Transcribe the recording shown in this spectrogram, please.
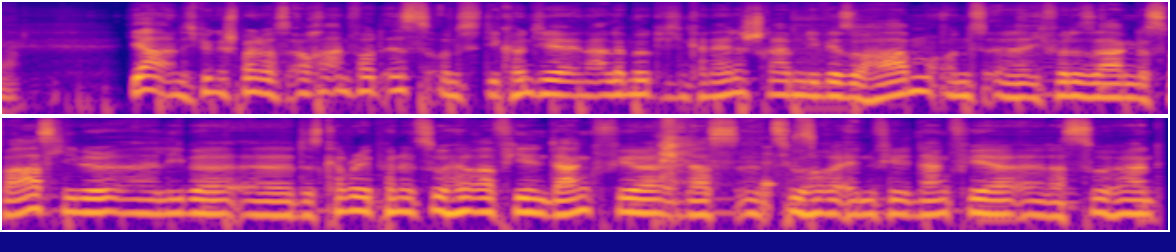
Ja. Ja, und ich bin gespannt, was eure Antwort ist. Und die könnt ihr in alle möglichen Kanäle schreiben, die wir so haben. Und äh, ich würde sagen, das war's, liebe, äh, liebe äh, Discovery Panel Zuhörer. Vielen Dank für das äh, ZuhörerInnen, vielen Dank für äh, das Zuhören.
